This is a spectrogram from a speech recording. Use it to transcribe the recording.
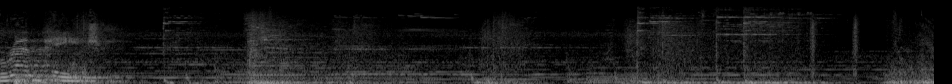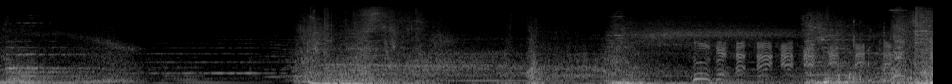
Rampage. Killing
